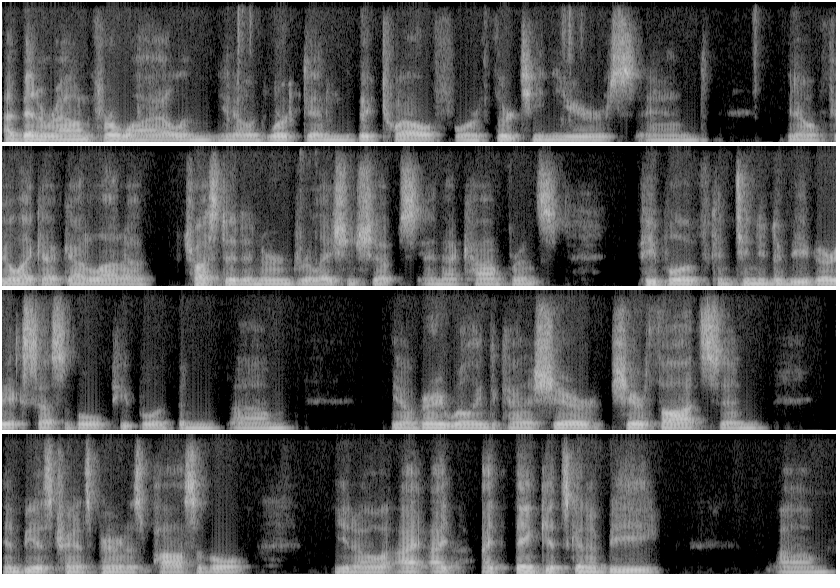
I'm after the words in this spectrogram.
i've been around for a while and you know worked in the big 12 for 13 years and you know feel like i've got a lot of trusted and earned relationships in that conference people have continued to be very accessible. People have been, um, you know, very willing to kind of share share thoughts and and be as transparent as possible. You know, I I, I think it's going to be, um,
